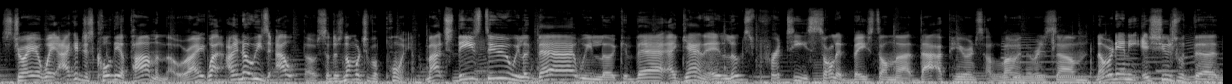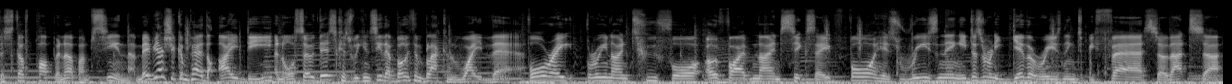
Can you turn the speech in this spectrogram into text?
Straight away, I could just call the apartment though, right? Well, I know he's out though, so there's not much of a point. Match these two, we look there, we look there. Again, it looks pretty solid based on that, that appearance alone. There is um not really any issues with the, the stuff popping up. I'm seeing that. Maybe I should compare the ID and also this, because we can see they're both in black and white there there. 483924059684. His reasoning, he doesn't really give a reasoning to be fair, so that's, uh,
